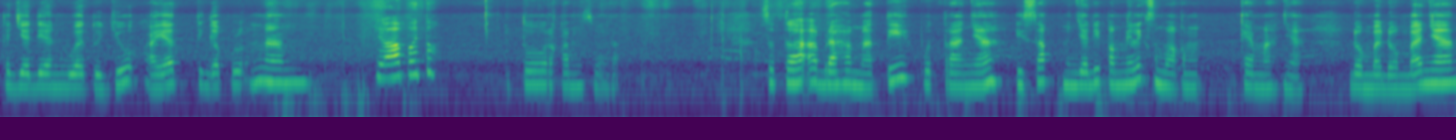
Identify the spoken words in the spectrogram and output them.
Kejadian 27 ayat 36 ya apa itu? Itu rekam suara. Setelah Abraham mati, putranya Ishak menjadi pemilik semua kem- kemahnya, domba-dombanya,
